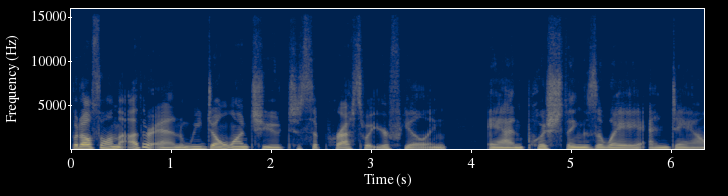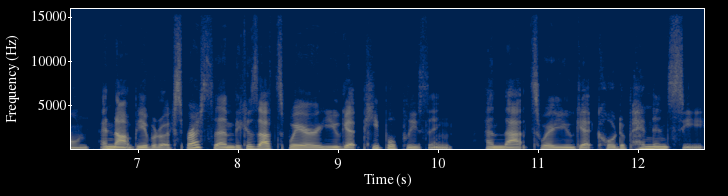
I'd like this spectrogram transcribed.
But also on the other end, we don't want you to suppress what you're feeling and push things away and down and not be able to express them because that's where you get people pleasing and that's where you get codependency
